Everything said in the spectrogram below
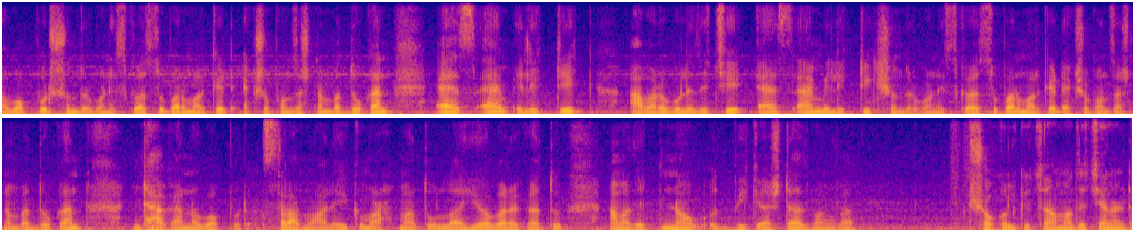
Nawabpur Sundarban square super market একশো পঞ্চাশ নম্বর দোকান, এস এম ইলেকট্রিক। আবারও বলে দিচ্ছি, S M electric Sundarban square super market একশো পঞ্চাশ নম্বর দোকান, ঢাকা নবাবপুর আসসালামু আলাইকুম রহমতুল্লাহি বারাকাতু আমাদের নগদ বিকাশ ডাচ বাংলা। সকল কিছু আমাদের চ্যানেলটা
